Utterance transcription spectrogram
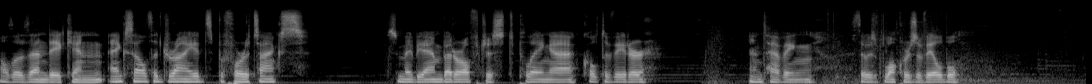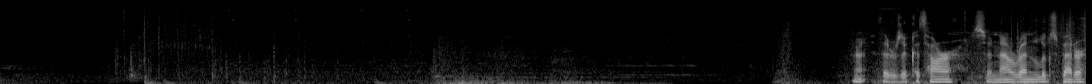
although then they can exile the Dryads before attacks. So maybe I'm better off just playing a Cultivator and having those blockers available. Right, there's a Cathar, so now Wrenn looks better.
